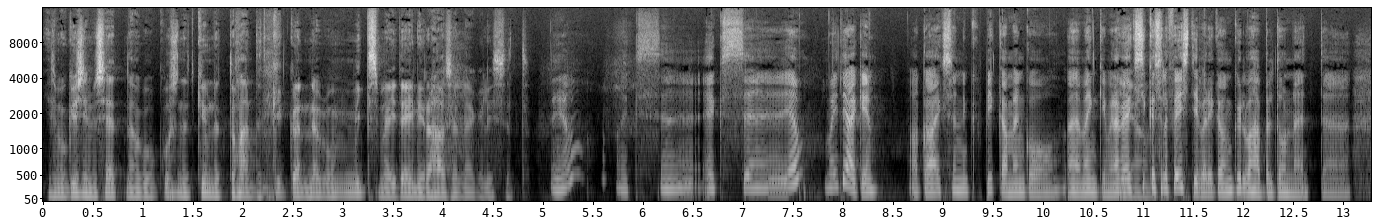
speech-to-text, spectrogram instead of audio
Ja siis mu küsimus see, et nagu kus need kümned tuhanded kõik on nagu, miks me ei teeni raha sellega lihtsalt. jah, eks, eks jah, ma ei teagi, aga eks see on ikka pika mängu äh, mängimine, aga eks Jaa. ikka selle festivaliga on küll vahepeal tunne, et äh,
